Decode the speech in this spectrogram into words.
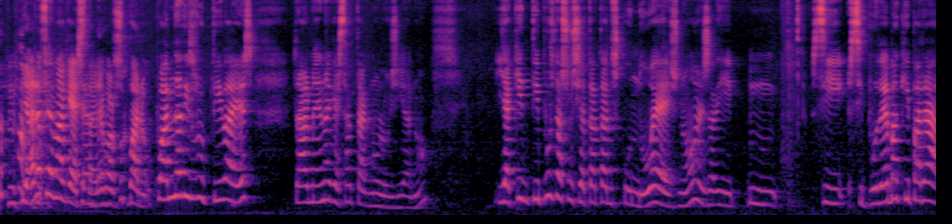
I ara fem aquesta, llavors, bueno, quant de disruptiva és realment aquesta tecnologia, no? I a quin tipus de societat ens condueix, no? És a dir, mm, si, si podem equiparar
